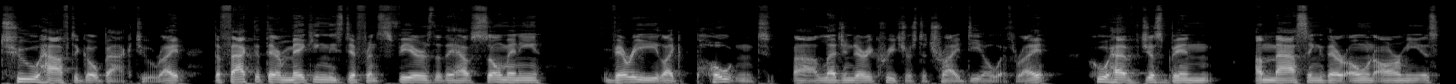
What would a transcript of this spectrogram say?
to have to go back to, right? The fact that they're making these different spheres, that they have so many very like potent uh, legendary creatures to try deal with, right? Who have just been amassing their own armies,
